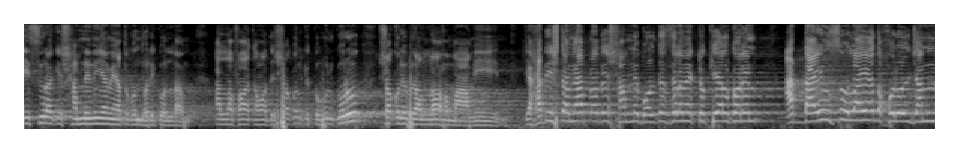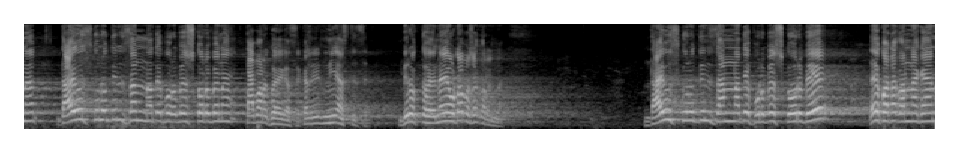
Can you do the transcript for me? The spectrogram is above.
এই সুরাকে সামনে নিয়ে আমি এতক্ষণ ধরে করলাম। আল্লাহ পাক আমাদের সকলকে কবুল করুক। সকলে বলে আল্লাহ মামিন যে হাদিসটা আমি আপনাদের সামনে বলতেছিলাম, একটু খেয়াল করেন। আর দায়ুসুলায়াদ হলুল জান্নাত। দায়ুস কোনোদিন জান্নাতে প্রবেশ করবে না। তাবারক হয়ে গেছে, খালি নিয়ে আসতেছে। বিরক্ত হয়ে না ওটা বসা করেন না। দায়ুস কোনোদিন জান্নাতে প্রবেশ করবে? এ কথা কর না কেন?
